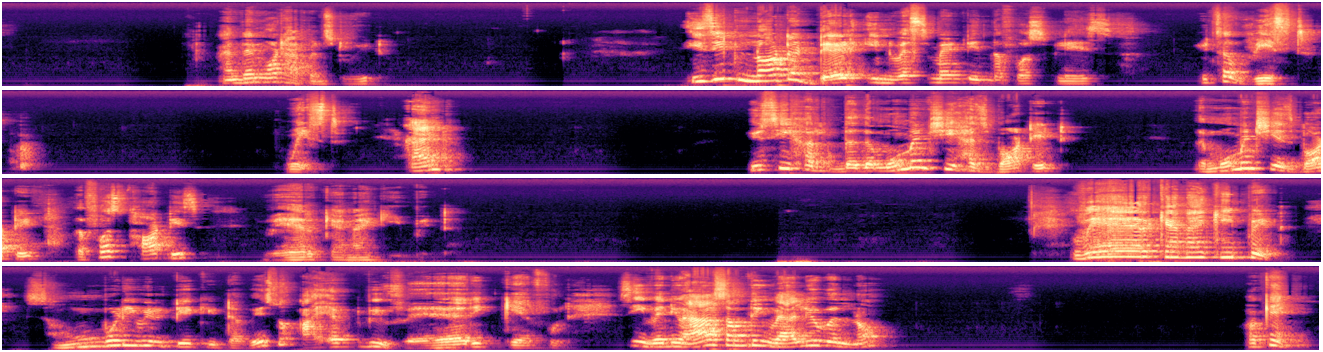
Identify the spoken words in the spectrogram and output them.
And then what happens to it? Is it not a dead investment in the first place? It's a waste. Waste. And you see her the, the moment she has bought it, the moment she has bought it, the first thought is, where can I keep it? Where can I keep it? Somebody will take it away, so I have to be very careful. See, when you have something valuable, no? Okay.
